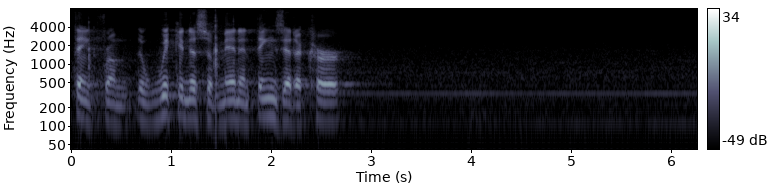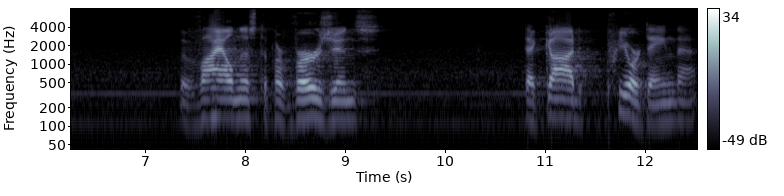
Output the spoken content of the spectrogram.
think from the wickedness of men and things that occur. The vileness, the perversions, that God preordained that.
